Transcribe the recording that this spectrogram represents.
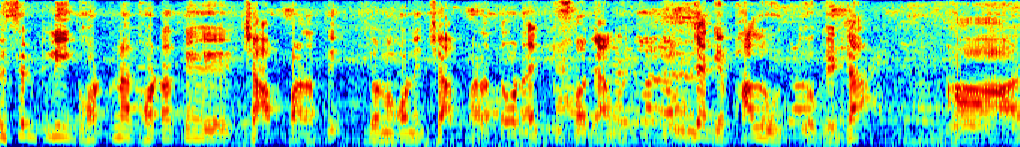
রিসেন্টলি ঘটনা ঘটাতে চাপ বাড়াতে, জনগণের চাপ বাড়াতে ওরা একটু সজাগ হয়েছে। যাকে ভালো উদ্যোগ এটা। আর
